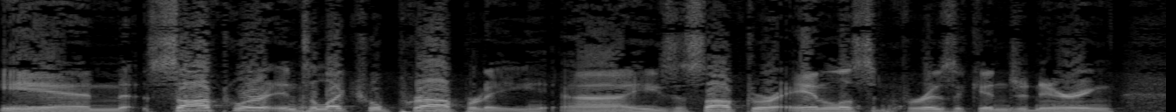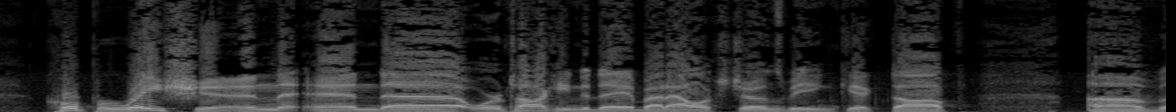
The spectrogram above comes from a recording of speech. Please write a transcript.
in software intellectual property. Uh, he's a software analyst and forensic engineering Corporation, and uh, we're talking today about Alex Jones being kicked off of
